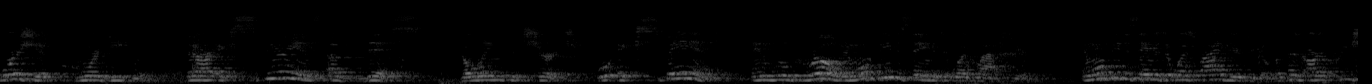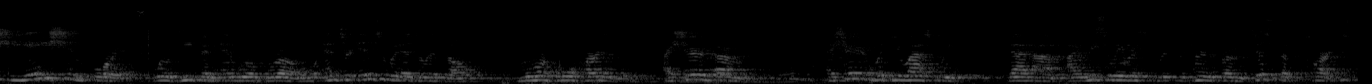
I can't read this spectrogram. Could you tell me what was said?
worship more deeply. That our experience of this, going to church, will expand and will grow and won't be the same as it was last year and won't be the same as it was five years ago because our appreciation for it will deepen and will grow. We'll enter into it as a result more wholeheartedly. I shared, um, I shared with you last week that um, I recently re- returned from just the part, just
